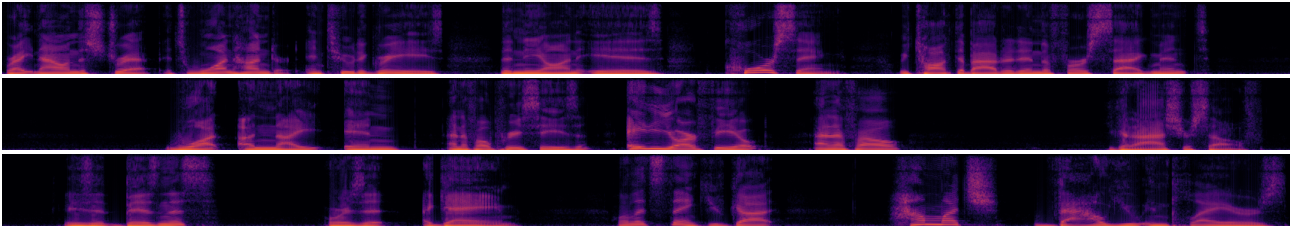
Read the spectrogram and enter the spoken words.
Right now on the strip, it's 102 degrees. The neon is coursing. We talked about it in the first segment. What a night in NFL preseason. 80 yard field, NFL. You got to ask yourself is it business or is it a game? Well, let's think. You've got how much value in players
